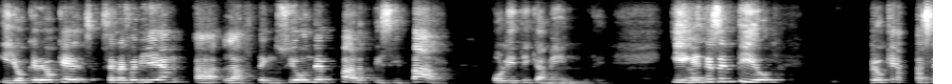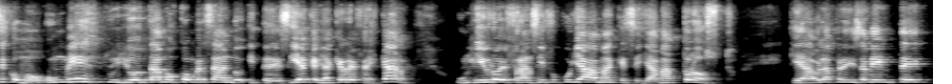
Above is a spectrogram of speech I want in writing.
Y yo creo que se referían a la abstención de participar políticamente. Y en este sentido, creo que hace como un mes tú y yo estábamos conversando y te decía que había que refrescar un libro de Francis Fukuyama que se llama Trust, que habla precisamente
